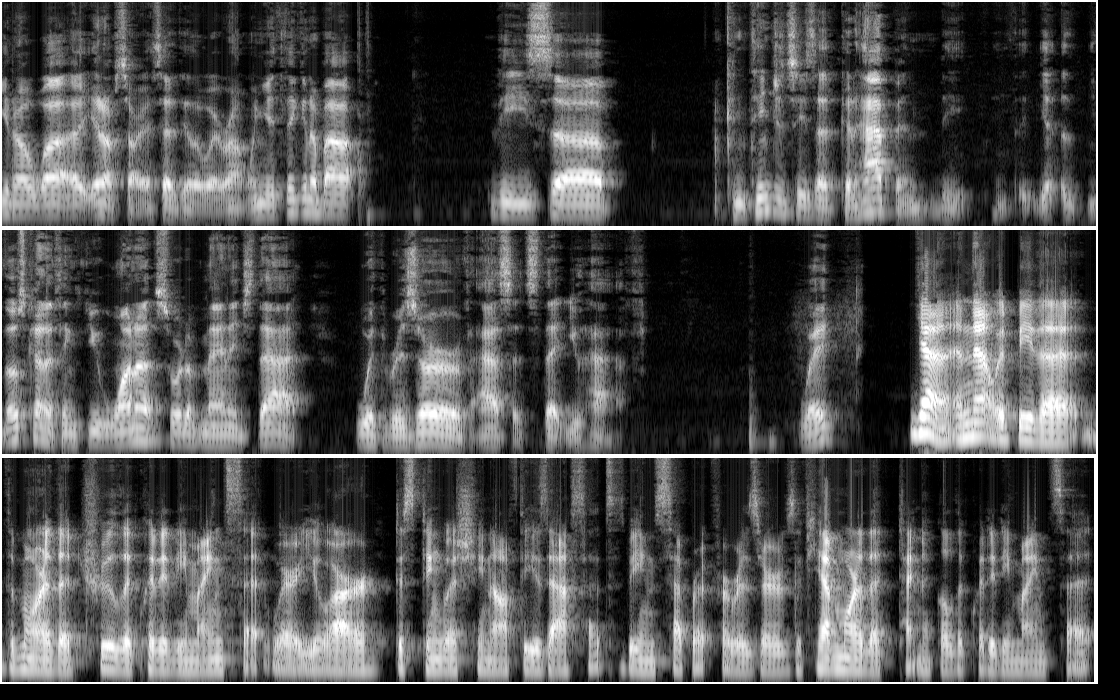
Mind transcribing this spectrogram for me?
you know, uh, you know, I'm sorry, I said it the other way around. When you're thinking about these uh, contingencies that could happen, the, the those kind of things, you want to sort of manage that with reserve assets that you have. Wade. Yeah, and that would be the the more the true liquidity mindset where you are distinguishing off these assets as being separate for reserves. If you have more of the technical liquidity mindset,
